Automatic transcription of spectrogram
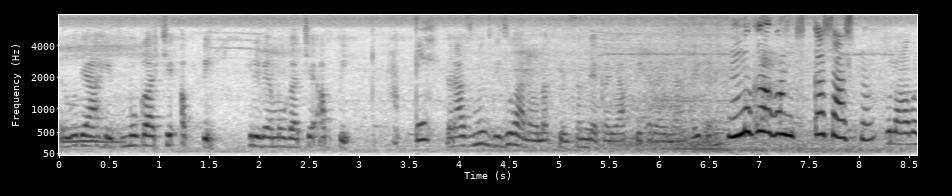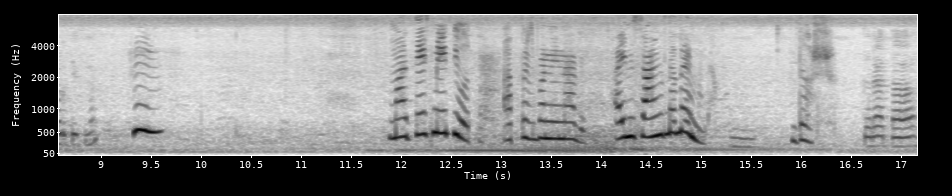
तर उद्या आहेत मुगाचे आप्पे. हिरव्या मुगाचे आप्पे. आपे तर आज मूग भिजू घालावं लागतील संध्याकाळी आप्पे करायला. आहे का मुगा कसं असतं तुला आवडतेत ना. मला तेच माहिती होतं. आपेच बनवणार आईने सांगितलं नाही मला. दर. तर आता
